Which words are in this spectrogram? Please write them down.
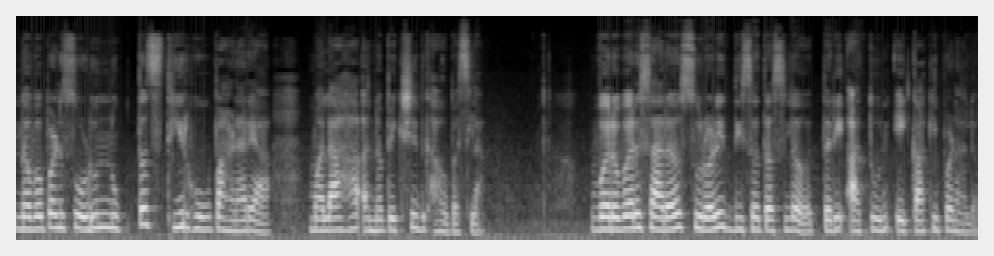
नवपण सोडून नुकतंच स्थिर होऊ पाहणाऱ्या मला हा अनपेक्षित घाव बसला. वरवर सारं सुरळीत दिसत असलं तरी आतून एकाकी पण आलं.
